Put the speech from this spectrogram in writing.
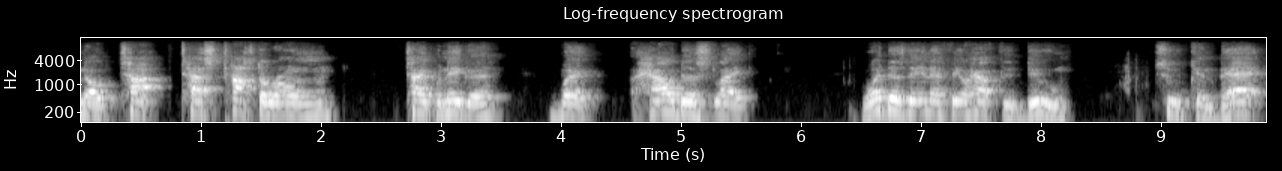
know, top testosterone type of nigga. But how does like, what does the NFL have to do to combat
